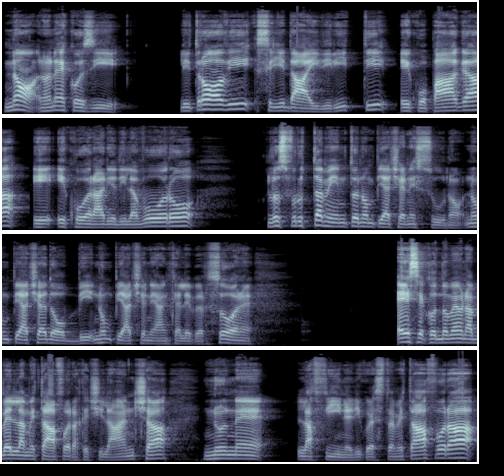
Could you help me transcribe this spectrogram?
No, non è così. Li trovi se gli dai i diritti, equo paga e equo orario di lavoro. Lo sfruttamento non piace a nessuno, non piace ad hobby, non piace neanche alle persone. È secondo me una bella metafora che ci lancia, non è la fine di questa metafora.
